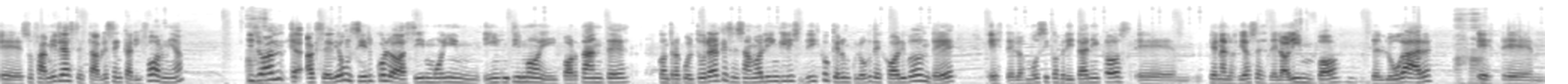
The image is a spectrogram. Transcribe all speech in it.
eh, su familia se establece en California. Y Joan eh, accedió a un círculo así muy íntimo e importante, contracultural, que se llamó el English Disco, que era un club de Hollywood donde este, los músicos británicos, eh, que eran los dioses del Olimpo, del lugar, este,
